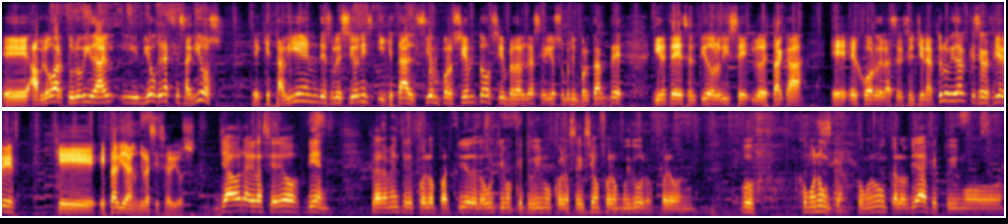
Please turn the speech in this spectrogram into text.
eh, habló Arturo Vidal y dio gracias a Dios que está bien de sus lesiones y que está al 100%, siempre dar gracias a Dios, súper importante, y en este sentido lo dice y lo destaca el jugador de la selección china, Arturo Vidal, que se refiere que está bien, gracias a Dios. Ya ahora, gracias a Dios, bien. Claramente después de los partidos, de los últimos que tuvimos con la selección, fueron muy duros, fueron como nunca, como nunca los viajes, tuvimos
